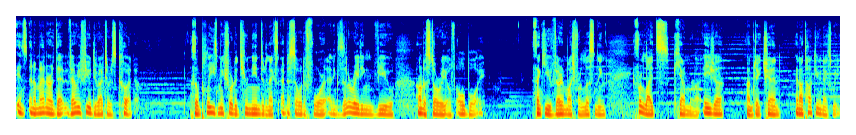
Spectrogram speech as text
in a manner that very few directors could. So please make sure to tune in to the next episode for an exhilarating view on the story of oh Oldboy. Thank you very much for listening. For Lights, Camera Asia, I'm Jake Chen, and I'll talk to you next week.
